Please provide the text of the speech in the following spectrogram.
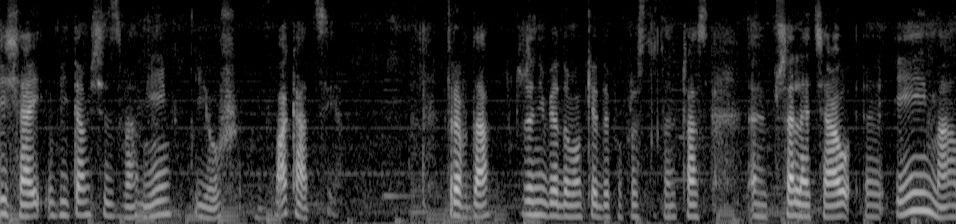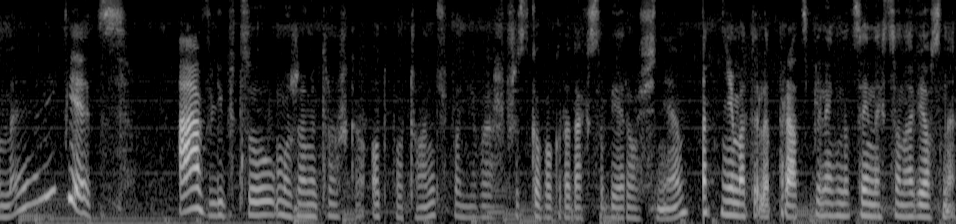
Dzisiaj witam się z Wami już w wakacje. Prawda, że nie wiadomo kiedy po prostu ten czas e, przeleciał e, i mamy lipiec. A w lipcu możemy troszkę odpocząć, ponieważ wszystko w ogrodach sobie rośnie. Nie ma tyle prac pielęgnacyjnych co na wiosnę.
